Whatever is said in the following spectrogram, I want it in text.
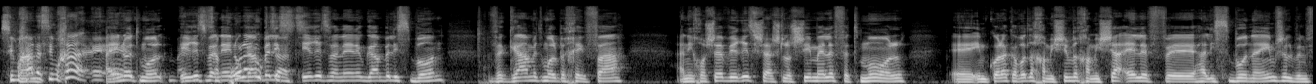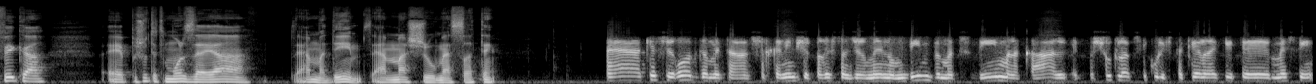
משמחה לשמחה. אה, היינו אה, אתמול, איריס ואני היינו גם היינו בליסבון, וגם אתמול בחיפה. אני חושב, איריס, שה-30 אלף אתמול, עם כל הכבוד ל-55 אלף אה, הליסבונאים של בנפיקה, פשוט אתמול זה היה, זה היה מדהים, זה היה משהו מהסרטים. היה כיף לראות גם את השחקנים של פריס סן ג'רמן עומדים ומצביעים על הקהל, הם פשוט לא הפסיקו להסתכל, ראיתי את אה, מסי,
